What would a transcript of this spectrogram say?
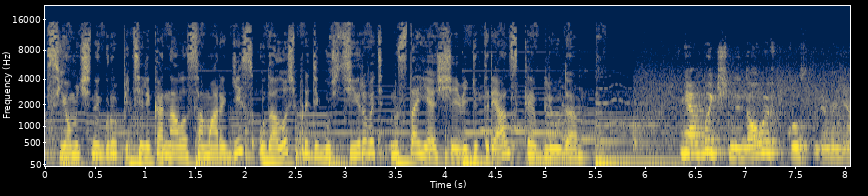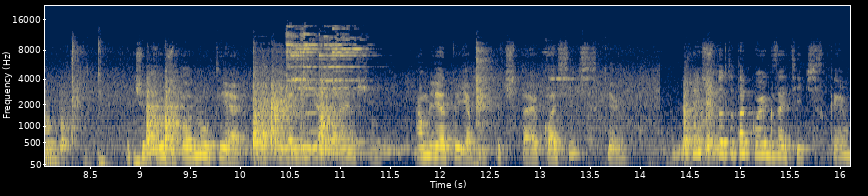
Съемочной группе телеканала «Самара ГИС» удалось продегустировать настоящее вегетарианское блюдо необычный, новый вкус для меня. Учитывая, что нут я никогда не ела раньше. Омлеты я предпочитаю классические. Здесь что-то такое экзотическое.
